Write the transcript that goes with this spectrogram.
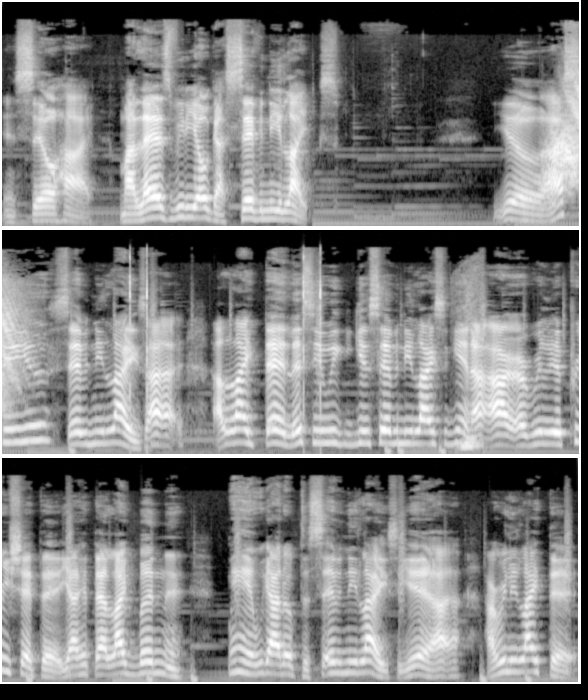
and sell high. My last video got 70 likes. Yo, I see you. 70 likes. I I like that. Let's see if we can get 70 likes again. I, I, I really appreciate that. Y'all hit that like button and man, we got up to 70 likes. Yeah, I, I really like that.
